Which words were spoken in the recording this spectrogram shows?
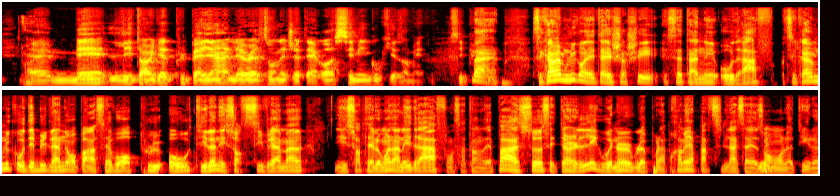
mais les targets plus payants, les red zone, etc., c'est Mingo qui les a maintenant. Ben, c'est quand même lui qu'on est allé chercher cette année au draft. C'est quand même lui qu'au début de l'année, on pensait voir plus haut. Tylon est sorti vraiment, il sortait loin dans les drafts. On ne s'attendait pas à ça. C'était un league winner pour la première partie de la saison, oui.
